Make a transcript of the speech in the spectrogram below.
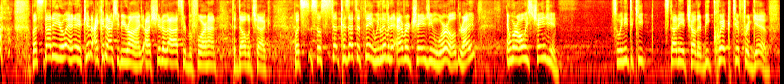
but study your, and could, I could actually be wrong. I, I should have asked her beforehand to double check. But so, because that's the thing, we live in an ever changing world, right? And we're always changing. So we need to keep studying each other. Be quick to forgive.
